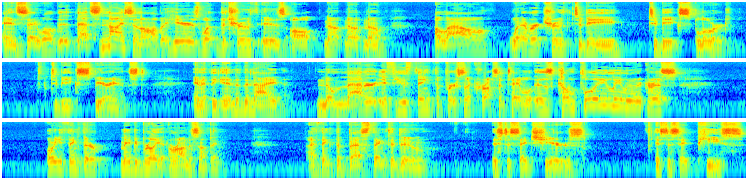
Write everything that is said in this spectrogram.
and say, well, th- that's nice and all, but here's what the truth is all. No, no, no. Allow whatever truth to be to be explored, to be experienced. And at the end of the night, no matter if you think the person across the table is completely ludicrous or you think they're maybe brilliant or onto something, I think the best thing to do is to say cheers, is to say peace,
